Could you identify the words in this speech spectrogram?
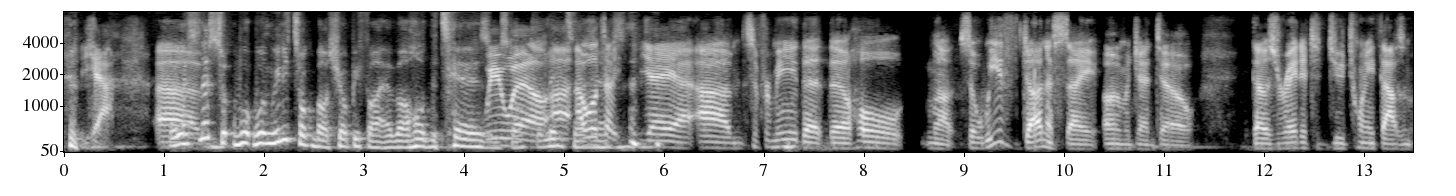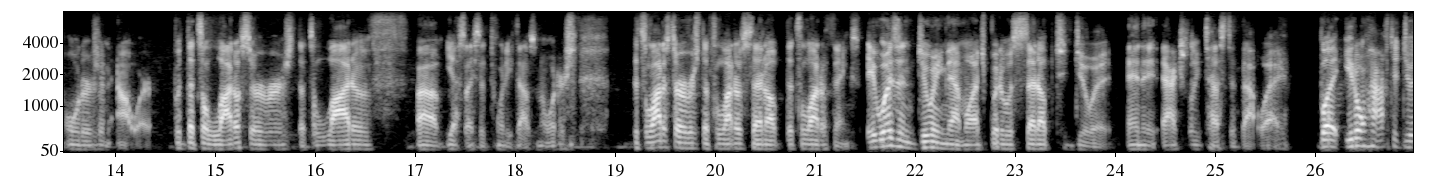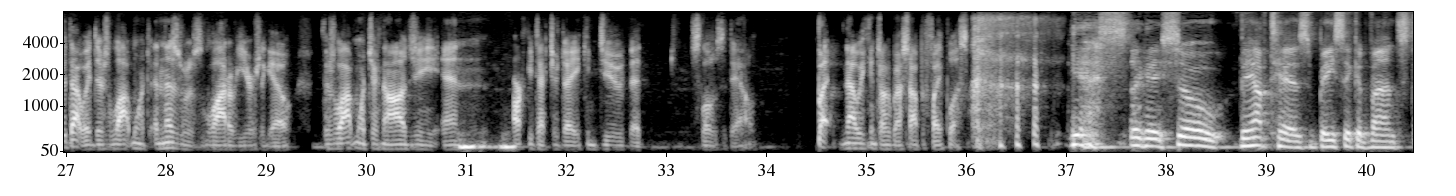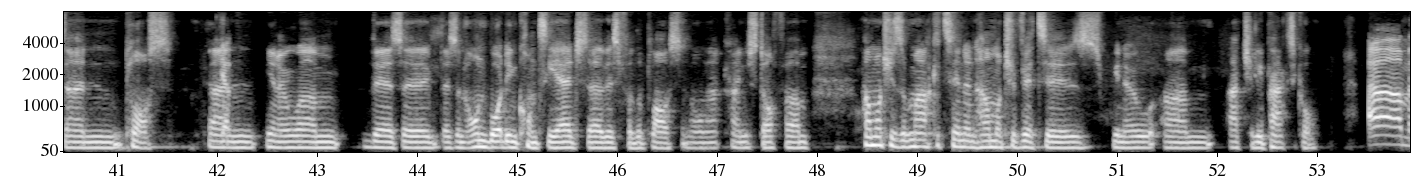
not. yeah. well, let's let's talk, we need to talk about Shopify about all the tiers. We will. Uh, I will yes. tell you. Yeah, yeah. Um, so for me, the the whole well, so we've done a site on Magento that was rated to do twenty thousand orders an hour, but that's a lot of servers. That's a lot of um, yes, I said twenty thousand orders that's a lot of servers that's a lot of setup that's a lot of things. It wasn't doing that much but it was set up to do it and it actually tested that way. But you don't have to do it that way. There's a lot more and this was a lot of years ago. There's a lot more technology and architecture that you can do that slows it down. But now we can talk about shopify plus. Yes. Okay so they have tiers basic advanced and plus. And yep. you know um, there's a there's an onboarding concierge service for the plus and all that kind of stuff. Um, how much is of marketing and how much of it is you know um, actually practical um,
